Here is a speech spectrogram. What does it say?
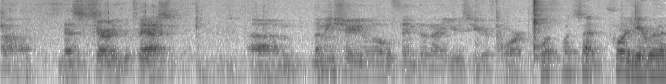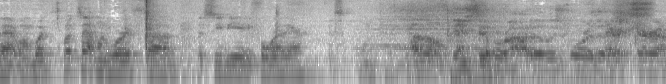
uh, necessarily the best. Um, let me show you a little thing that I use here for, What, what's that, before you get rid of that one, what, what's that one worth, uh, the CBA four there? oh, The Silverado is for the. they're, they're, uh,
